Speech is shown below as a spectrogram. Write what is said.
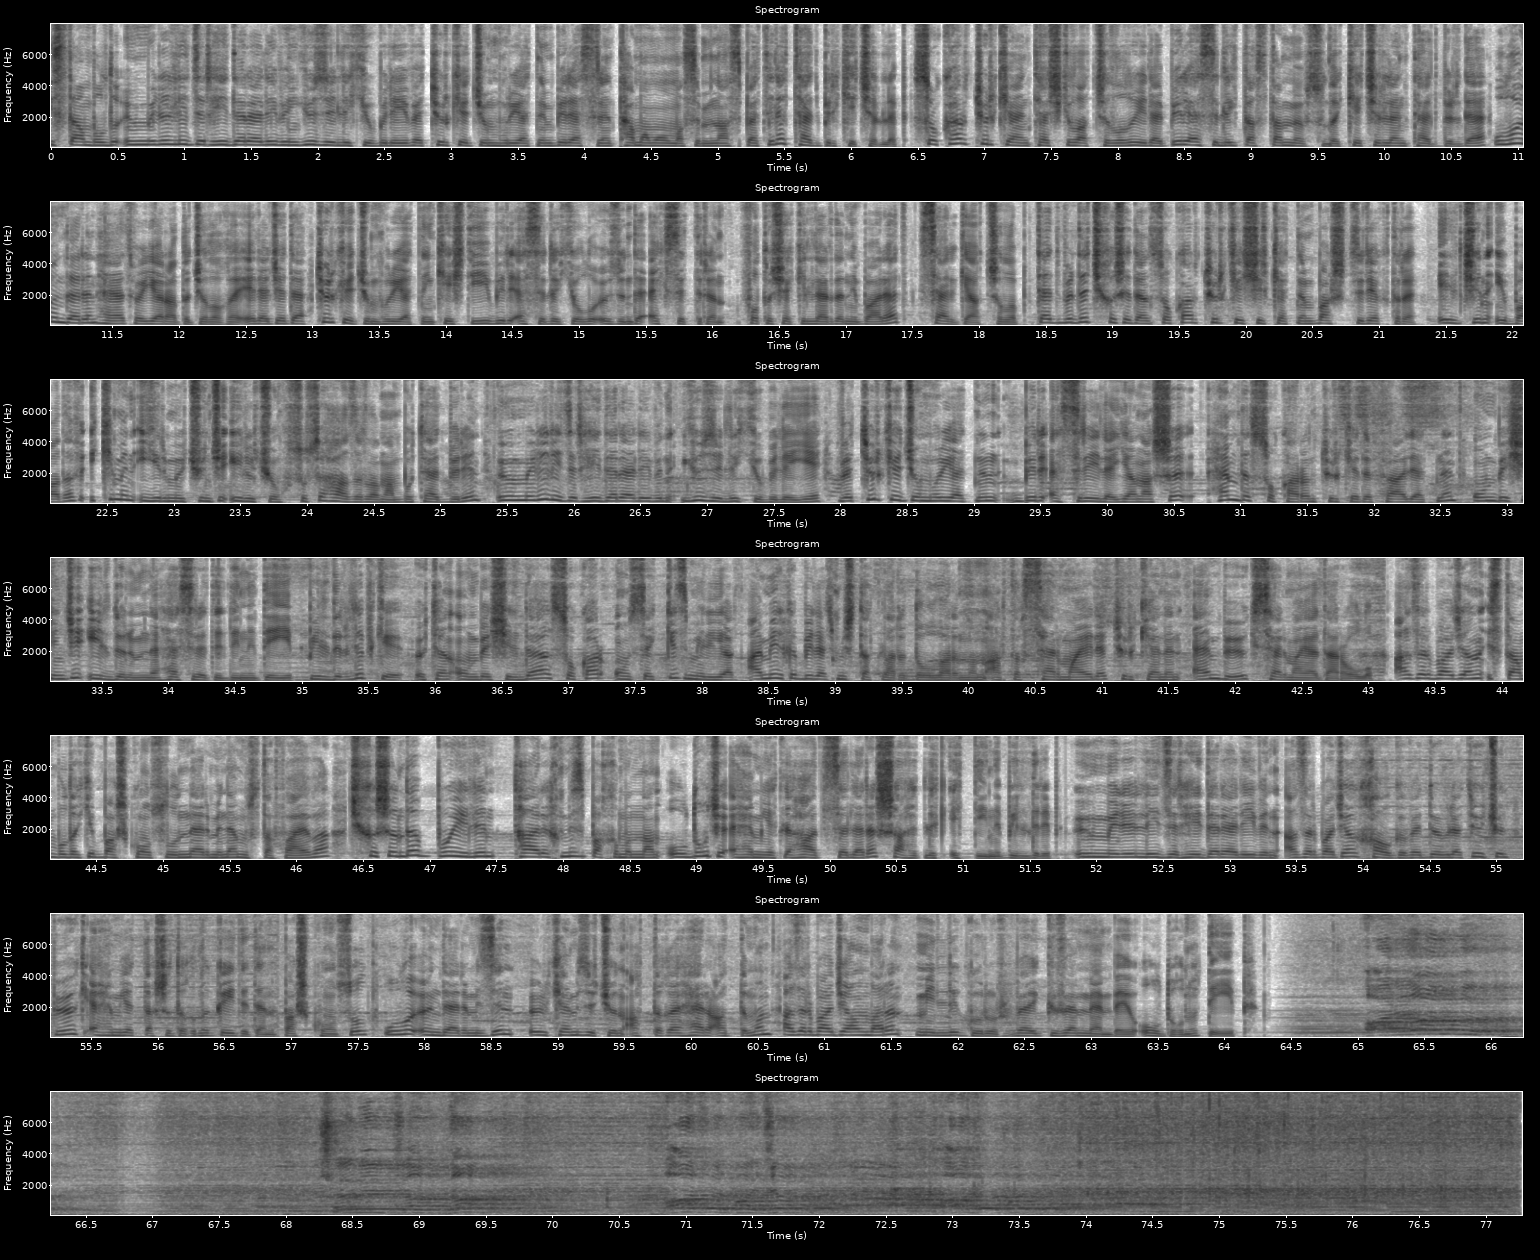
İstanbulda ümummilli lider Heydər Əliyevin 100 illik yubileyi və Türkiyə Cümhuriyyətinin bir əsrin tamam olması münasibətilə tədbir keçirilib. Sokar Türkiyənin təşkilatçılığı ilə bir əsrlik dastan mövzusunda keçirilən tədbirdə Ulu Öndərin həyat və yaradıcılığı, eləcə də Türkiyə Cümhuriyyətinin keçdiyi bir əsrlik yolu özündə əks etdirən fotoşəkillərdən ibarət sərgi açılıb. Tədbirdə çıxış edən Sokar Türkiyə şirkətinin baş direktoru Elçin İbadov 2023-cü il üçün xüsusi hazırlanan bu tədbirin ümummilli lider Heydər Əliyevin 100 illik yubileyi və Türkiyə Cümhuriyyətinin bir əsri ilə yanaşı həm də Sokarın Türkiyədə fəaliyyətinin 15-ci il dönümünə həsr edildiyini deyib. Bildirilib ki, ötən 15 ildə Sokar 18 milyard Amerika Birləşmiş Ştatları dollarından artıq sərmayə ilə Türkiyənin ən böyük sərmayədarı olub. Azərbaycanın İstanbuldakı baş konsulu Nərminə Mustafayeva çıxışında bu ilin tariximiz baxımından olduqca əhəmiyyətli hadisələrə şahidlik etdiyini bildirib. Ümummilli lider Heydər Əliyevin Azərbaycan xalqı və dövləti üçün böyük əhəmiyyət daşıdığını qeyd edən baş konsul ulu öndərimizin ölkəmiz üçün atdığı hər addımın Azərbaycanlıların milli qürur və güvən mənbəyi olduğunu deyib. Aylardır könül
